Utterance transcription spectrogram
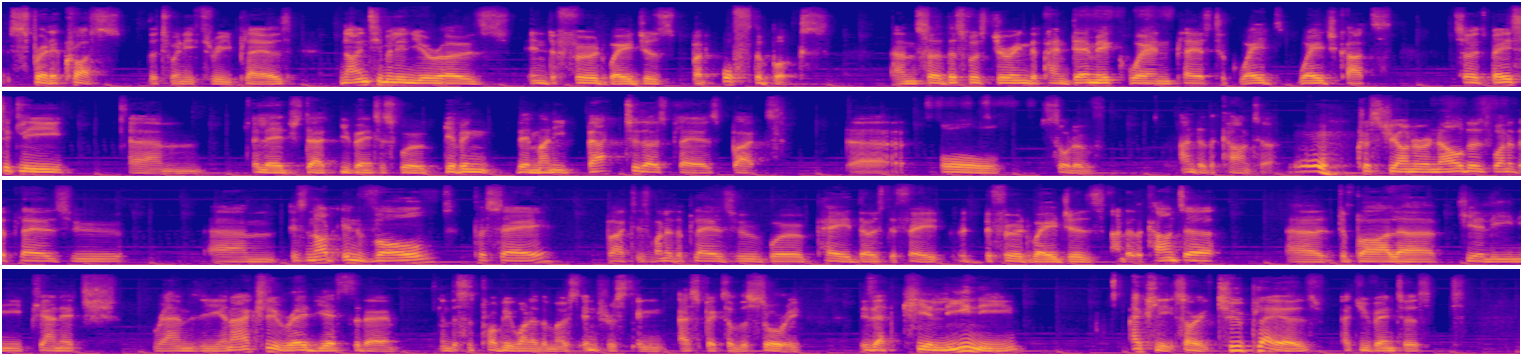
spread across the 23 players, 90 million euros in deferred wages, but off the books. Um, so this was during the pandemic when players took wage wage cuts. So it's basically um, alleged that Juventus were giving their money back to those players, but uh, all sort of under the counter. Mm. Cristiano Ronaldo is one of the players who um, is not involved per se, but is one of the players who were paid those defa- deferred wages under the counter. Uh, Dybala, Chiellini, Pjanic, Ramsey. And I actually read yesterday, and this is probably one of the most interesting aspects of the story, is that Chiellini, actually, sorry, two players at Juventus,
